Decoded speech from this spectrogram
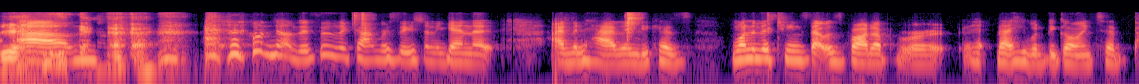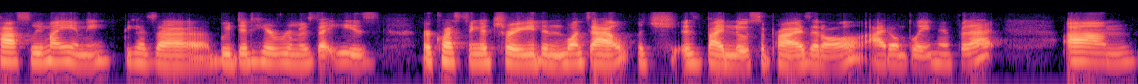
Yeah. Um, I don't know. This is a conversation again that I've been having because one of the teams that was brought up were that he would be going to possibly Miami because uh, we did hear rumors that he's requesting a trade and wants out, which is by no surprise at all. I don't blame him for that. Um,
